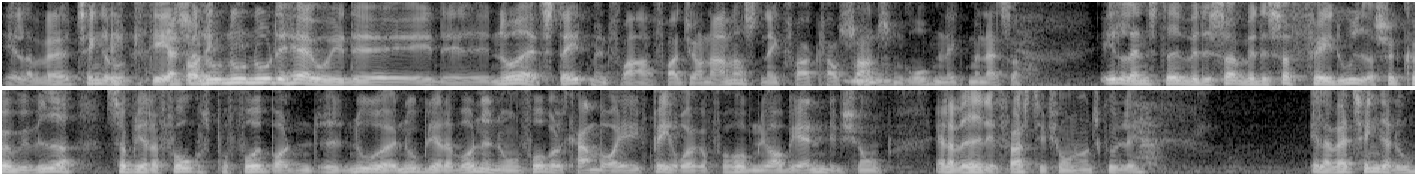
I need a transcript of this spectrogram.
Eller hvad tænker Det- du? det- altså, nu, nu, nu er det her jo et, øh, et, et, noget af et statement fra, fra John Andersen, ikke fra Claus Sørensen-gruppen, ikke? men altså, et eller andet sted vil det, så, vil det så fade ud, og så kører vi videre, så bliver der fokus på fodbolden. Øh, Nu, øh, nu bliver der vundet nogle fodboldkampe, og FB rykker forhåbentlig op i anden division. Eller hvad hedder det? Første division, undskyld, ikke? Eller hvad tænker du?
